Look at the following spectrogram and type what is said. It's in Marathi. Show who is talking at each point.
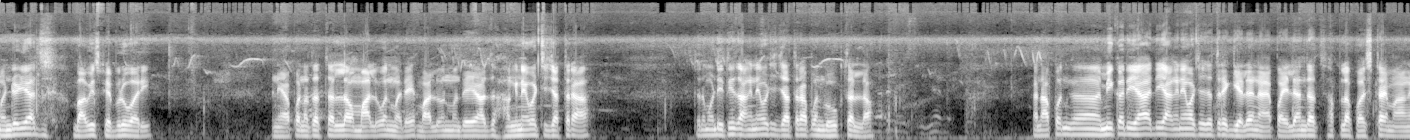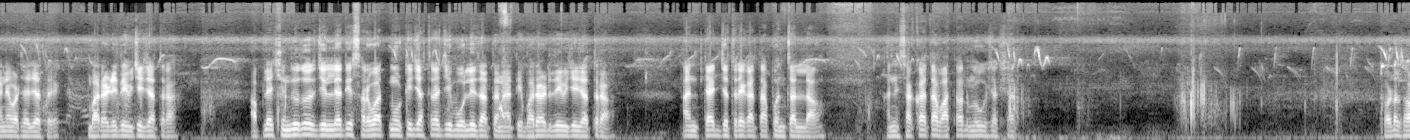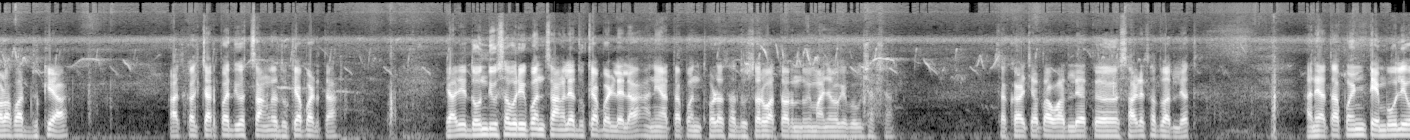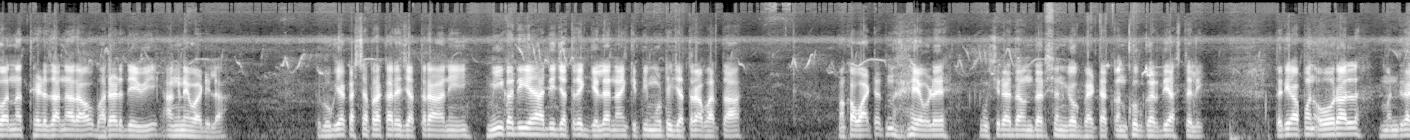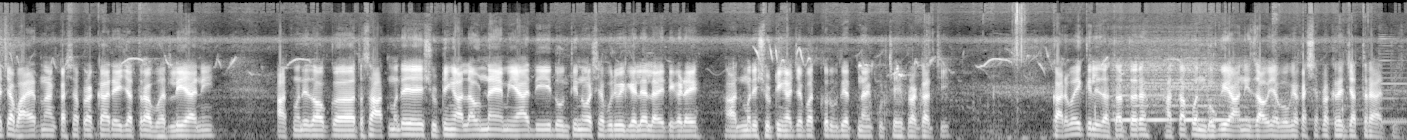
Speaker 1: मंडळी आज बावीस फेब्रुवारी आणि आपण आता चाललो आहोत मालवणमध्ये. मालवणमध्ये आज अंगणेवाडची जत्रा. तर म्हणजे तीच अंगणेवाडची जत्रा आपण बघूक चालला कारण आपण मी कधी याआधी अंगणेवाडच्या जत्रेत गेलो नाही. पहिल्यांदाच आपला फर्स्ट टाईम अंगणेवाडच्या जत्रेत भराडी देवीची जत्रा. आपल्या सिंधुदुर्ग जिल्ह्यातील सर्वात मोठी जत्रा जी बोलली जातं ती भराडी देवीची जत्रा. आणि त्याच जत्रेक आता आपण चाललो आहोत आणि सकाळचा वातावरण बघू शकतात थोडा थोडाफार धुक्या. आजकाल चार पाच दिवस चांगला धुक्या पडता. याआधी दोन दिवसापूर्वी पण चांगल्या धुक्या पडलेला आणि आता पण थोडासा धुसर वातावरण तुम्ही माझ्यामागे बघू शकता. सकाळच्या आता वाजल्यात साडेसात वाजल्यात. आणि आता आपण टेंबोलीवरनं थेट जाणार आहोत भराडदेवी अंगणेवाडीला. तर बघूया कशा प्रकारे जत्रा आणि मी कधी या आधी जत्रेक गेलं नाही किती मोठी जत्रा भरता. मला वाटत नाही एवढे उशिरा जाऊन दर्शन घेऊक भेटतात कारण खूप गर्दी असतली तरी आपण ओव्हरऑल मंदिराच्या बाहेरनं कशा प्रकारे जत्रा भरली आणि आतमध्ये जाऊ तसं आतमध्ये शूटिंग अलाउड नाही. मी आधी दोन तीन वर्षापूर्वी गेलेलं आहे तिकडे. आतमध्ये शूटिंग अजिबात करू देत नाही कुठच्याही प्रकारची. कारवाई केली जातात तर आता पण बघूया आणि जाऊया बघूया कशा प्रकारे जत्रा आहे ती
